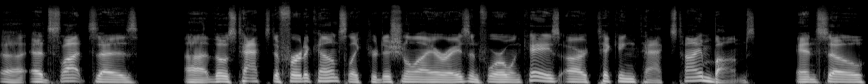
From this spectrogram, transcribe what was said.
uh, Ed Slott says uh, those tax deferred accounts like traditional IRAs and 401ks are ticking tax time bombs. And so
